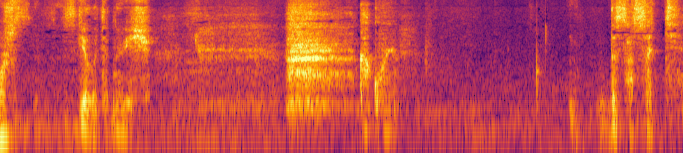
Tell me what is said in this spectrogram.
Можешь сделать одну вещь? Какую? Дососать.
